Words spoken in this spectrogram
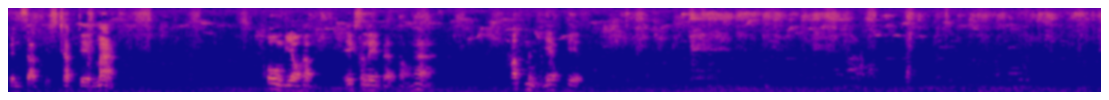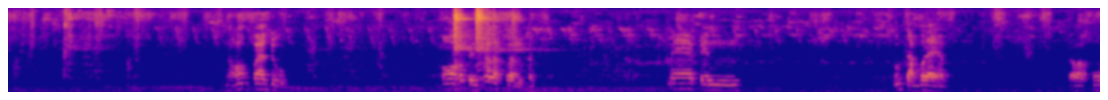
เป็นสัตว์ที่ชัดเจนมากโอ่งเดียวครับ เอ็กซเรย์825ทับหนึ่งแยกเพศ น้องปลาดุกคอเขาเป็นพารากอนครับ แม่เป็นผมจำไม่ได้ครับ แต่ว่าปู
